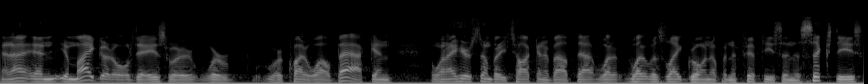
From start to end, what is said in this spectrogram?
And, I, and my good old days were, were, were quite a while back. And when I hear somebody talking about that, what, what it was like growing up in the 50s and the 60s,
